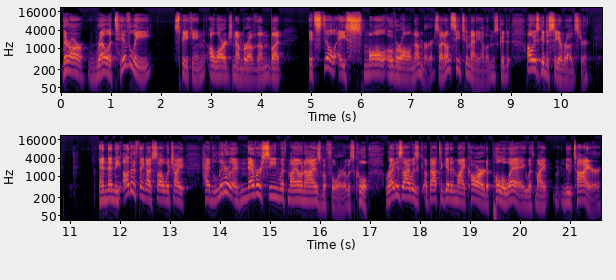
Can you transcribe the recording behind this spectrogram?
there are relatively speaking a large number of them, but it's still a small overall number. So I don't see too many of them. It's good, always good to see a roadster. And then the other thing I saw, which I had literally I've never seen with my own eyes before. It was cool. Right as I was about to get in my car to pull away with my new tire,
